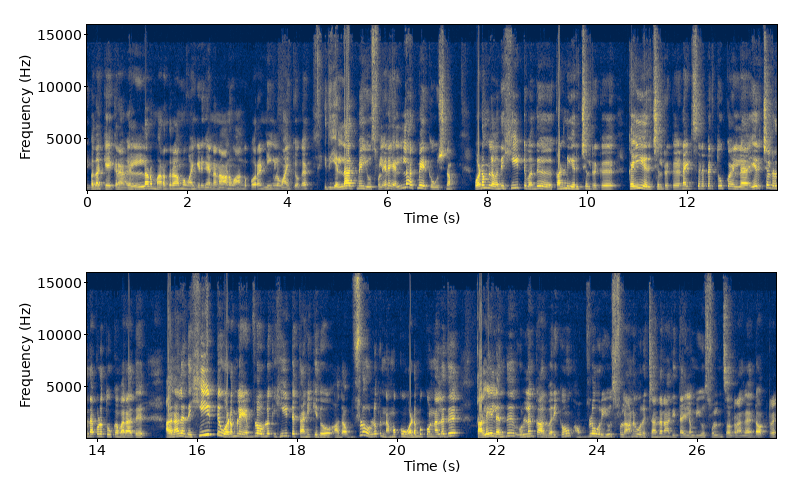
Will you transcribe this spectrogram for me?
இப்போ தான் கேட்குறேன் எல்லோரும் மறந்துடாமல் வாங்கிடுங்க. ஏன்னா நானும் வாங்க போகிறேன் நீங்களும் வாங்கிக்கோங்க. இது எல்லாருக்குமே யூஸ்ஃபுல் ஏன்னா எல்லாருக்குமே இருக்குது உஷ்ணம். உடம்புல வந்து ஹீட்டு வந்து கண் எரிச்சல் இருக்குது கை எரிச்சல் இருக்குது நைட் சில பேர் தூக்கம் இல்லை. எரிச்சல் இருந்தால் கூட தூக்கம் வராது. அதனால் இந்த ஹீட்டு உடம்புல எவ்வளோ அவ்வளோக்கு ஹீட்டை தணிக்குதோ அது அவ்வளோ அவ்வளோக்கு நமக்கும் உடம்புக்கும் நல்லது. தலையிலேருந்து உள்ளங்கால் வரைக்கும் அவ்வளோ ஒரு யூஸ்ஃபுல்லான ஒரு சந்தனாதி தைலம் யூஸ்ஃபுல்னு சொல்கிறாங்க டாக்டர்.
